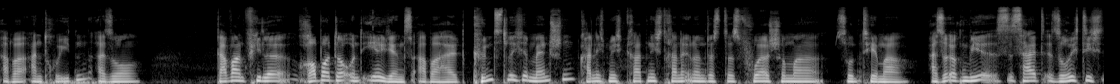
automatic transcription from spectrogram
aber Androiden, also da waren viele Roboter und Aliens, aber halt künstliche Menschen, kann ich mich gerade nicht dran erinnern, dass das vorher schon mal so ein Thema also irgendwie, es ist halt so richtig,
